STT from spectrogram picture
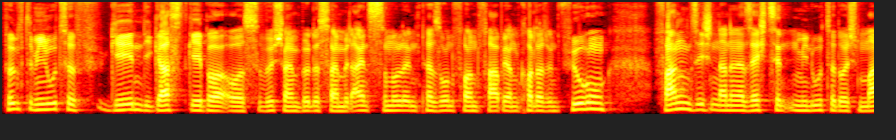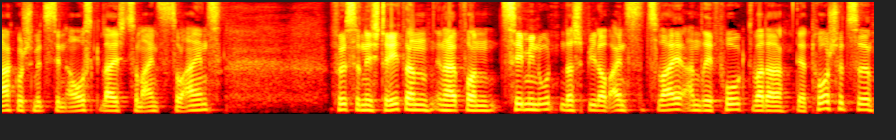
Fünfte Minute gehen die Gastgeber aus Wischheim-Büllesheim mit 1 zu 0 in Person von Fabian Kollert in Führung, fangen sich dann in der 16. Minute durch Marco Schmitz den Ausgleich zum 1 zu 1. Fürstenich dreht dann innerhalb von 10 Minuten das Spiel auf 1 zu 2. André Vogt war da der Torschütze.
